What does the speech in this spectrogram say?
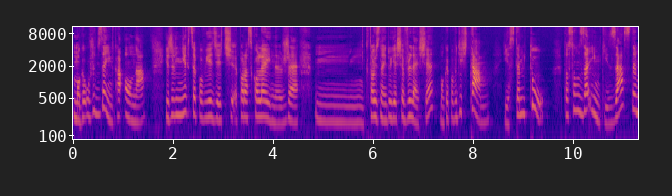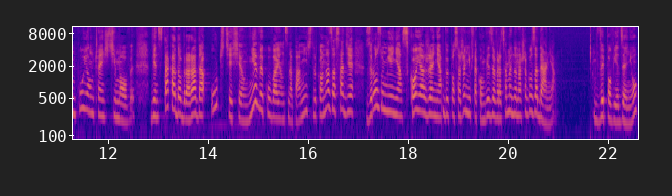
mogę użyć zaimka ona. Jeżeli nie chcę powiedzieć po raz kolejny, że mm, ktoś znajduje się w lesie, mogę powiedzieć tam, jestem tu to są zaimki, zastępują części mowy. Więc taka dobra rada, uczcie się nie wykuwając na pamięć, tylko na zasadzie zrozumienia, skojarzenia. Wyposażeni w taką wiedzę wracamy do naszego zadania w wypowiedzeniu.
